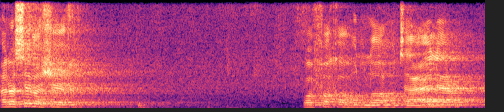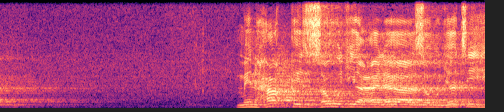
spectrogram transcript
anasema Sheikh وفقه الله تعالى من حق الزوج على زوجته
